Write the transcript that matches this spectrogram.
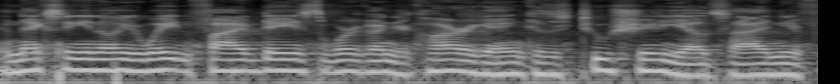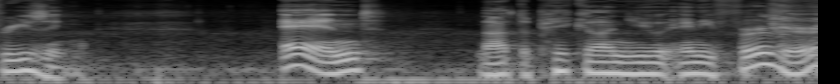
and next thing you know, you're waiting five days to work on your car again because it's too shitty outside and you're freezing. And not to pick on you any further,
